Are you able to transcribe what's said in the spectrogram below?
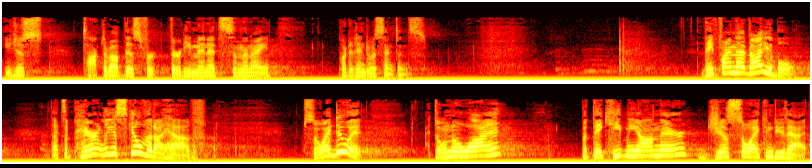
You just talked about this for 30 minutes and then I put it into a sentence. They find that valuable. That's apparently a skill that I have. So I do it. I don't know why. But they keep me on there just so I can do that.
